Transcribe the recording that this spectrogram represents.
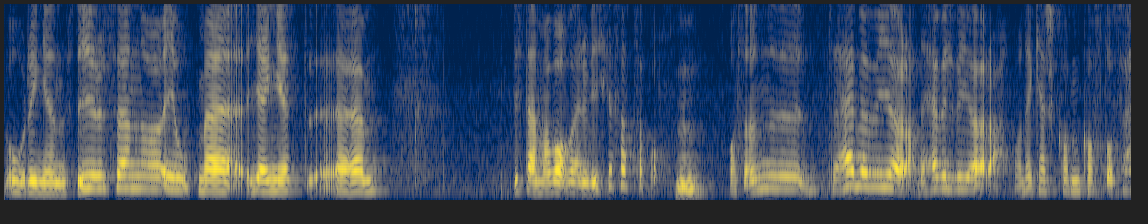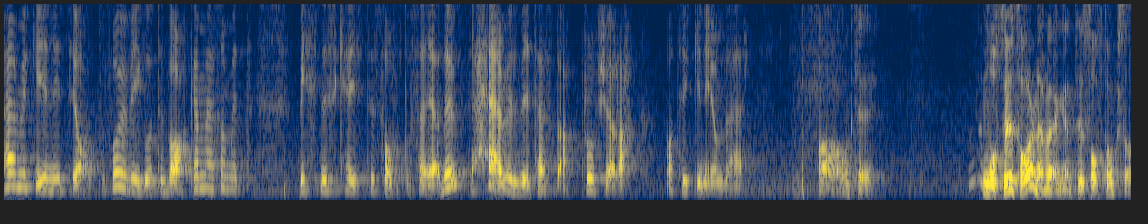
O-ringen-styrelsen och ihop med gänget eh, bestämma vad, vad är det vi ska satsa på. Mm. Och sen, eh, det här behöver vi göra, det här vill vi göra och det kanske kommer kosta oss så här mycket initialt. Då får vi gå tillbaka med som ett business case till Soft och säga du, det här vill vi testa, provköra. Vad tycker ni om det här? Ja, okej. Måste du ta den här vägen till Soft också?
